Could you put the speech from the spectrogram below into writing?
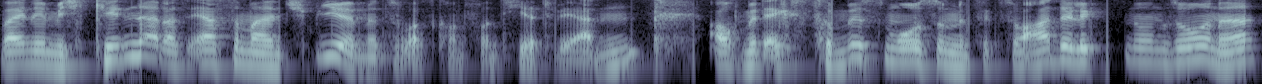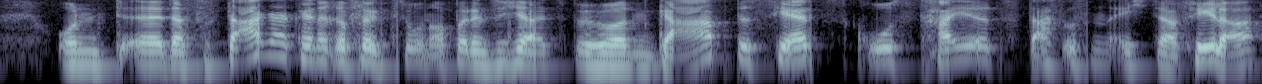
weil nämlich Kinder das erste Mal in Spielen mit sowas konfrontiert werden, auch mit Extremismus und mit Sexualdelikten und so, ne? Und äh, dass es da gar keine Reflexion auch bei den Sicherheitsbehörden gab bis jetzt, großteils, das ist ein echter Fehler,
